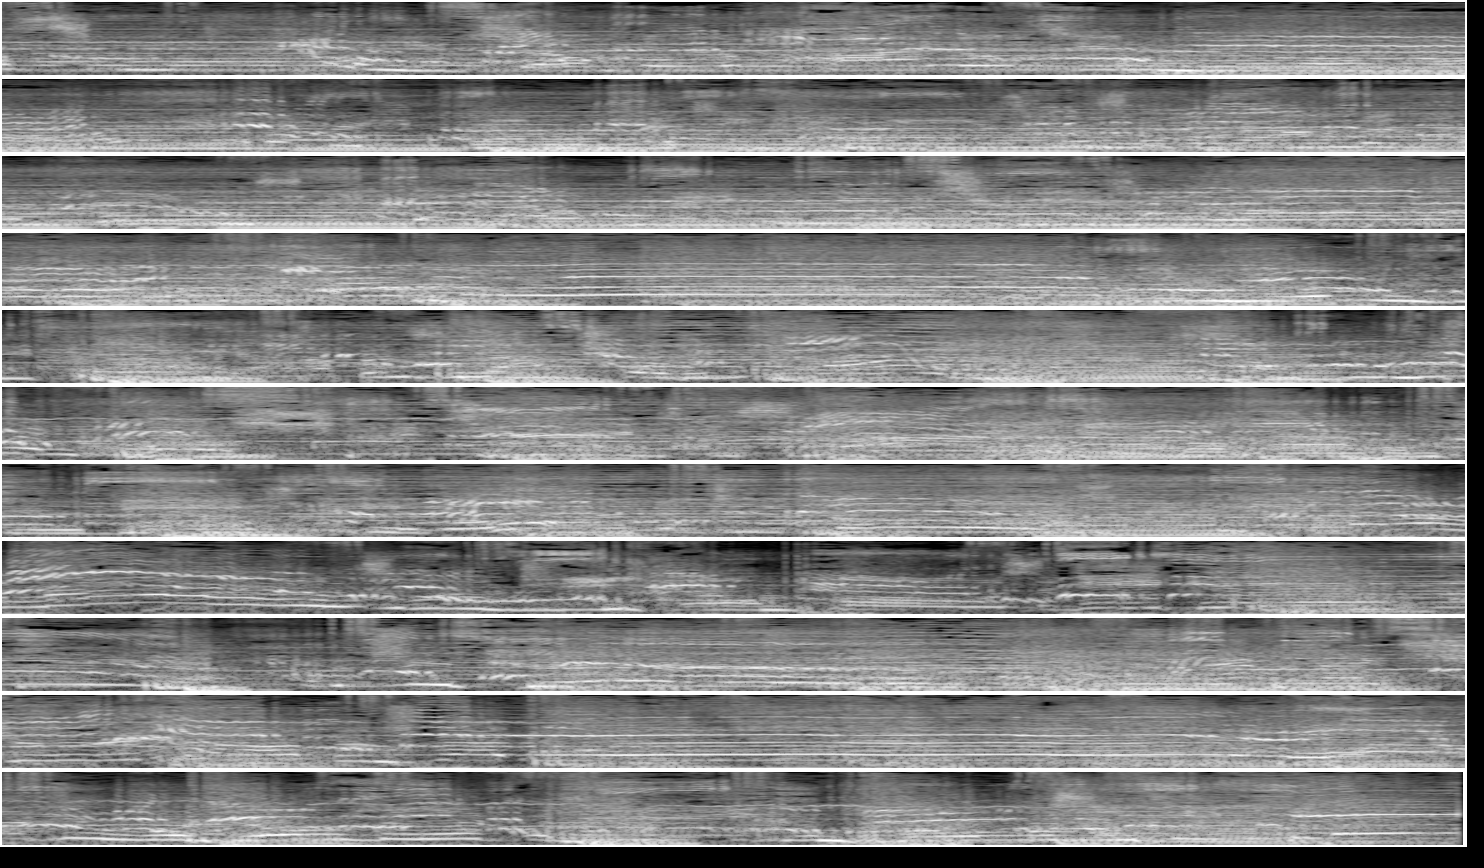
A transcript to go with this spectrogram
you jump in the piles you know that decays was around with the blues That help make You know decay happens naturally Something and fresh turns to slime What happened to these? It will happen to those It makes sure it happens that way you were building it, decomposing decay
